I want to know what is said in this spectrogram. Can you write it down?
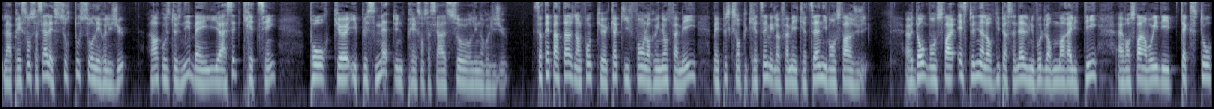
la pression sociale est surtout sur les religieux, alors qu'aux États-Unis, ben, il y a assez de chrétiens pour qu'ils puissent mettre une pression sociale sur les non-religieux. Certains partagent dans le fond que quand ils font leur réunion de famille, ben, puisqu'ils sont plus chrétiens mais que leur famille est chrétienne, ils vont se faire juger. Euh, donc, vont se faire espionner dans leur vie personnelle au niveau de leur moralité, euh, vont se faire envoyer des textos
